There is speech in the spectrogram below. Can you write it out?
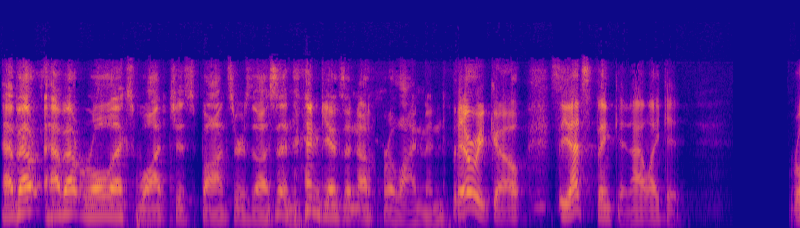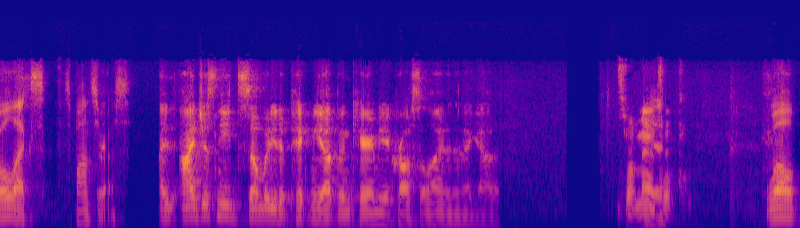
How about how about Rolex watches sponsors us and then gives enough for linemen? There we go. See, that's thinking. I like it. Rolex sponsor us. I, I just need somebody to pick me up and carry me across the line, and then I got it. It's romantic. Well,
